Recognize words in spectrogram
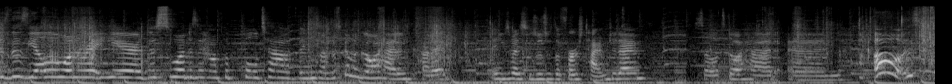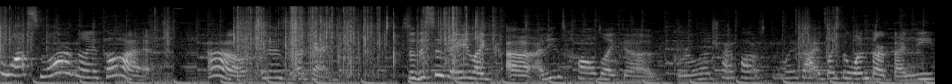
is this yellow one right here. This one doesn't have the pull tab thing, so I'm just gonna go ahead and cut it and use my scissors for the first time today. So let's go ahead and... Oh, this is a lot smaller than I thought. Oh, it is, okay. So this is a like uh, I think it's called like a gorilla tripod or something like that. It's like the ones that are bendy. You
